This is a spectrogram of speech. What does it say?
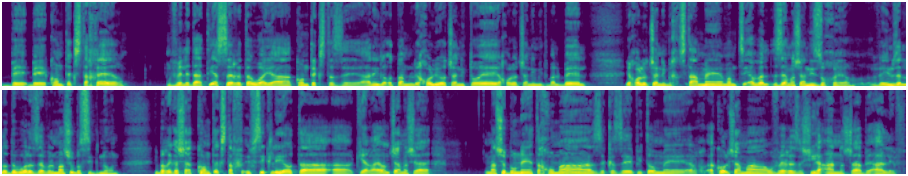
בקונטקסט אחר, ולדעתי הסרט ההוא היה הקונטקסט הזה. אני עוד פעם, יכול להיות שאני טועה, יכול להיות שאני מתבלבל, יכול להיות שאני סתם uh, ממציא, אבל זה מה שאני זוכר, ואם זה לא The Wall הזה, אבל משהו בסגנון. ברגע שהקונטקסט הפסיק להיות, ה, ה, כי הרעיון שם, ש... מה שבונה את החומה זה כזה פתאום uh, הכל שם עובר איזושהי האנשה באלף.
